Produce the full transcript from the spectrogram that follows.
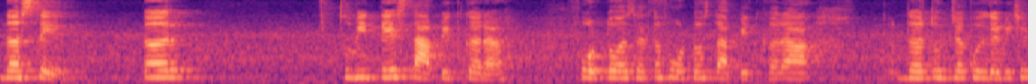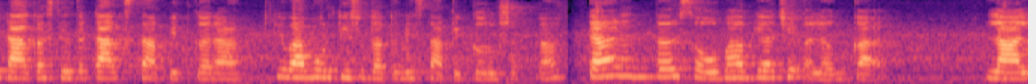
नसेल तर तुम्ही ते स्थापित करा. फोटो असेल तर फोटो स्थापित करा. जर तुमच्या कुलदेवीचे टाक असतील तर टाक स्थापित करा. किंवा मूर्तीसुद्धा तुम्ही स्थापित करू शकता. त्यानंतर सौभाग्याचे अलंकार. लाल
